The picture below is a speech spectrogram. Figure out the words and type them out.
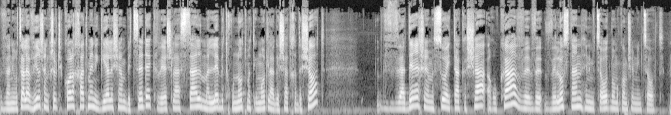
ואני רוצה להבהיר שאני חושבת שכל אחת מהן הגיעה לשם בצדק, ויש לה סל מלא בתכונות מתאימות להגשת חדשות. והדרך שהם עשו הייתה קשה, ארוכה, ו- ו- ולא סתם הן נמצאות במקום שהן נמצאות. Mm-hmm.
